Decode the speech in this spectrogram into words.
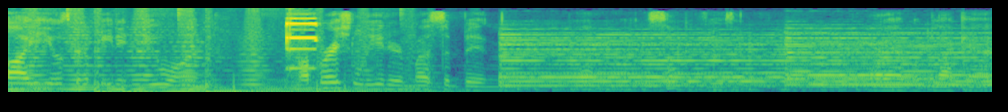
thought he was gonna be the new one. Operation Leader must have been. I don't know, it's so confusing. I have a black cat.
